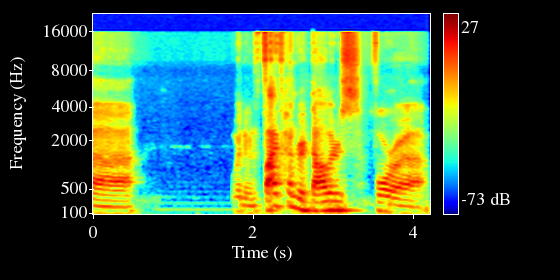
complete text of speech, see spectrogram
Uh wait a minute, five hundred dollars for uh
